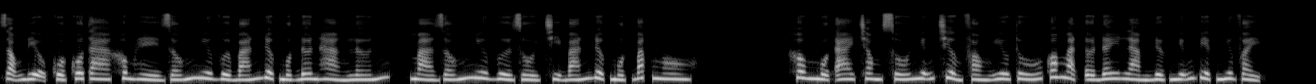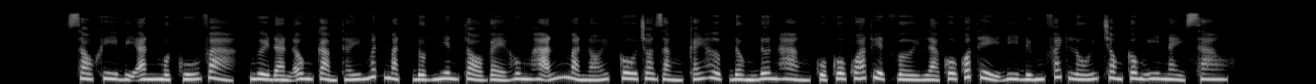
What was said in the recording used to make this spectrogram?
Giọng điệu của cô ta không hề giống như vừa bán được một đơn hàng lớn, mà giống như vừa rồi chỉ bán được một bắp ngô. Không một ai trong số những trưởng phòng ưu tú có mặt ở đây làm được những việc như vậy. Sau khi bị ăn một cú vả, người đàn ông cảm thấy mất mặt đột nhiên tỏ vẻ hung hãn mà nói cô cho rằng cái hợp đồng đơn hàng của cô quá tuyệt vời là cô có thể đi đứng phách lối trong công y này sao?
